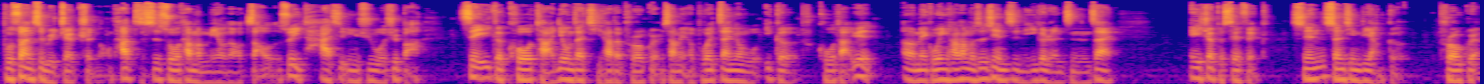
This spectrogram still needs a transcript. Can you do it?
不算是 rejection 哦，它只是说他们没有要招了，所以它还是允许我去把这一个 quota 用在其他的 program 上面，而不会占用我一个 quota。因为呃美国银行他们是限制你一个人只能在 Asia Pacific 先申请两个 program。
